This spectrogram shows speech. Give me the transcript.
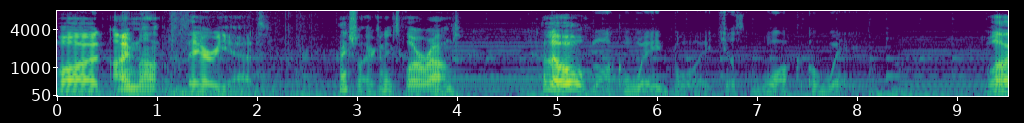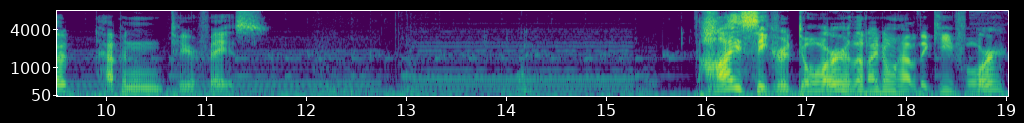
But I'm not there yet. Actually, I can explore around. Hello! Walk away, boy. Just walk away. What happened to your face? High secret door that I don't have the key for.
